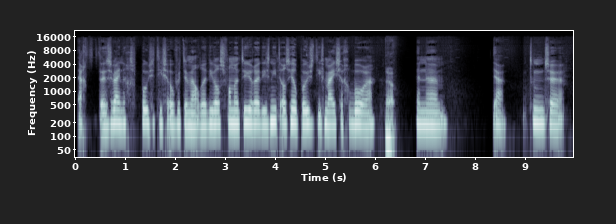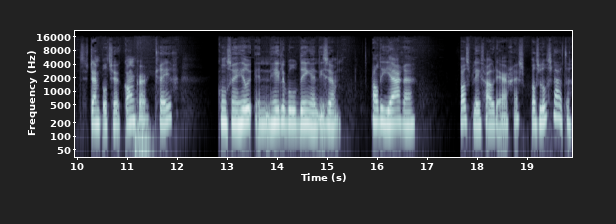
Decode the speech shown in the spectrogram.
echt, er is weinig positiefs over te melden. Die was van nature, die is niet als heel positief meisje geboren. Ja. En ehm, ja, toen ze het stempeltje kanker kreeg, kon ze een, heel, een heleboel dingen die ze al die jaren vast bleef houden ergens, pas loslaten.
